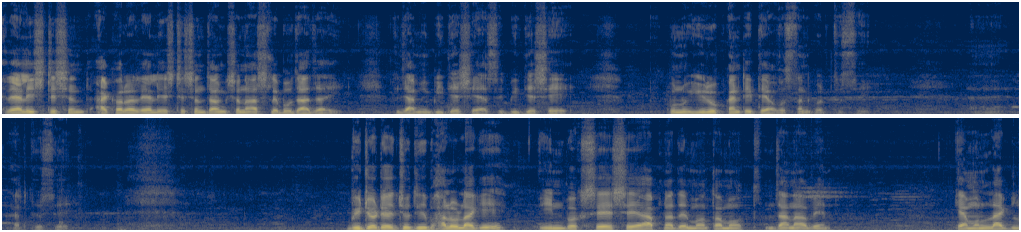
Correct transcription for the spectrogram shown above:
Rail station Akra rail station জংশনে আসলে বোঝা যায় যে আমি বিদেশে আছি বিদেশে কোনো ইউরোপ কান্ট্রিতে অবস্থান করতেছি। হ্যাঁ, হাঁটতেছে। ভিডিওটা যদি ভালো লাগে ইনবক্সে এসে আপনাদের মতামত জানাবেন। কেমন লাগল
